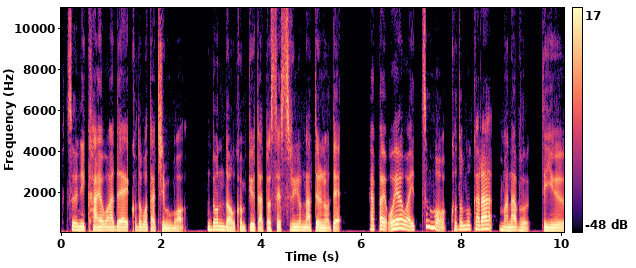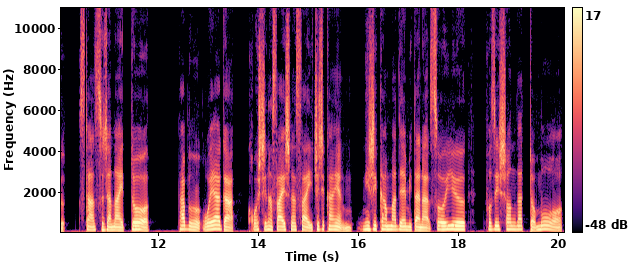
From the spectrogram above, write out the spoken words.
普通に会話で子供たちもどんどんコンピューターと接するようになってるので、やっぱり親はいつも子供から学ぶっていうスタンスじゃないと、多分親がこうしなさいしなさい、1時間や2時間までみたいな、そういうポジションだともう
